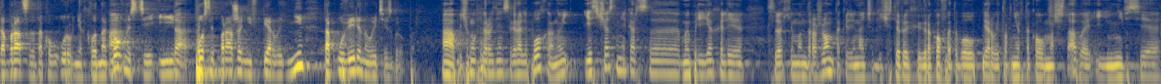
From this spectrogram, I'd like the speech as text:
добраться до такого уровня хладнокровности и да. после поражений в первые дни так уверенно выйти из группы? А, почему в первый день сыграли плохо? Ну, если честно, мне кажется, мы приехали с легким мандражом, так или иначе, для четырех игроков это был первый турнир такого масштаба, и не все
